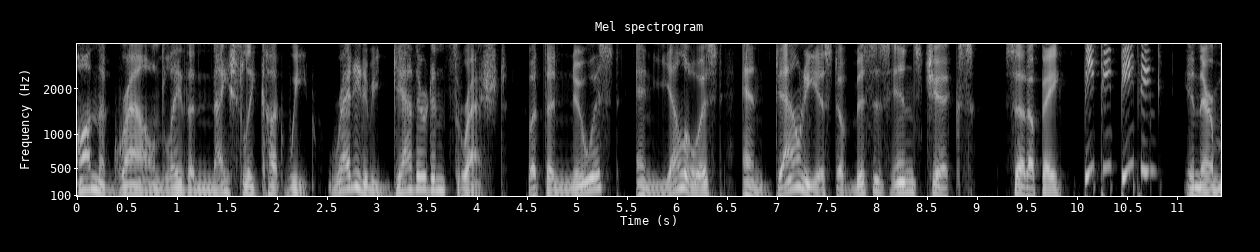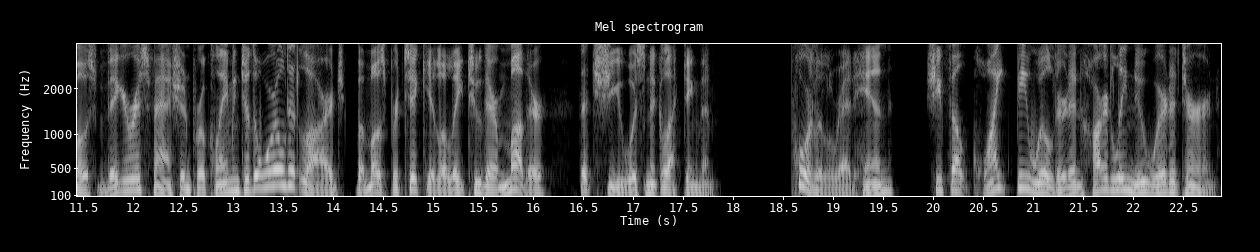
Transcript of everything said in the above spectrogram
On the ground lay the nicely cut wheat, ready to be gathered and threshed. But the newest and yellowest and downiest of Mrs. Hen's chicks set up a beep beep beeping in their most vigorous fashion, proclaiming to the world at large, but most particularly to their mother, that she was neglecting them. Poor little red hen! She felt quite bewildered and hardly knew where to turn.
